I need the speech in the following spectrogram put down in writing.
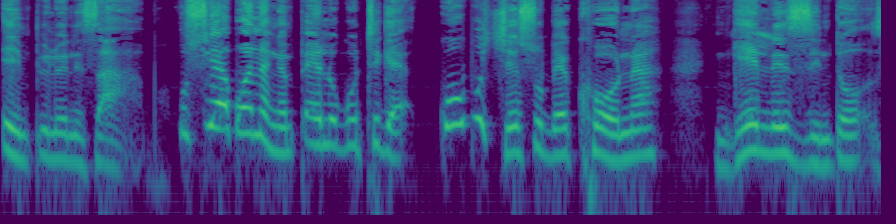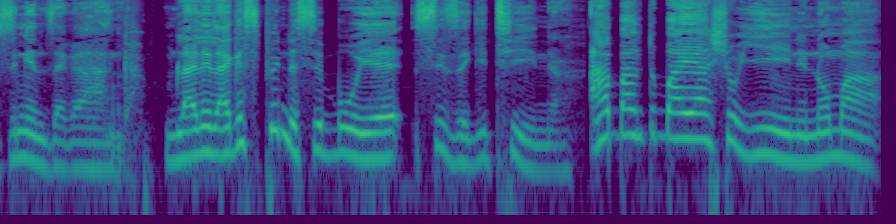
empilweni zabo. Usuyabona ngempela ukuthi ke kuba uJesu bekhona ngelezinto zingenzekanga. Mlaleli ake siphinde sibuye size kithina. Abantu bayasho yini noma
